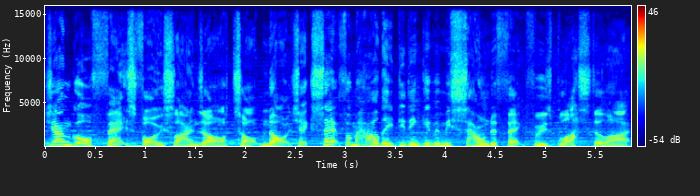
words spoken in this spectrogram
Jango Fett's voice lines are top notch, except from how they didn't give him his sound effect for his blaster, like,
